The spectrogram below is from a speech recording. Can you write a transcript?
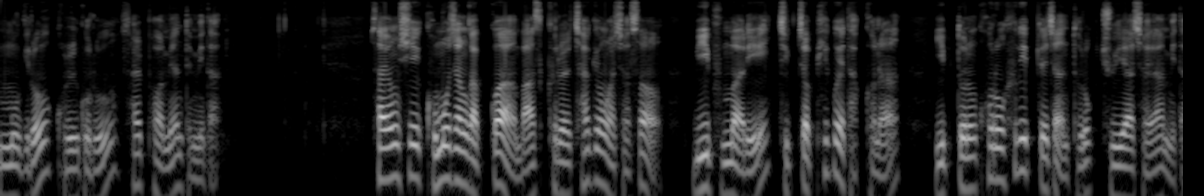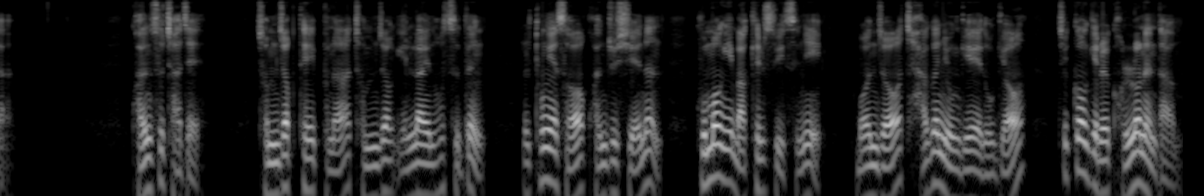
분무기로 골고루 살포하면 됩니다. 사용 시 고무 장갑과 마스크를 착용하셔서 미 분말이 직접 피부에 닿거나 입 또는 코로 흡입되지 않도록 주의하셔야 합니다. 관수 자재, 점적 테이프나 점적 인라인 호스 등을 통해서 관주 시에는 구멍이 막힐 수 있으니 먼저 작은 용기에 녹여 찌꺼기를 걸러낸 다음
